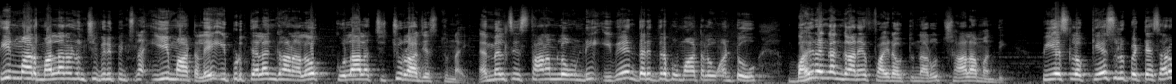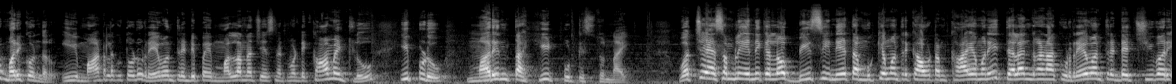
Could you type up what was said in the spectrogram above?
తీన్మార్ మల్లన నుంచి వినిపించిన ఈ మాటలే ఇప్పుడు తెలంగాణలో కులాల చిచ్చు రాజేస్తున్నాయి ఎమ్మెల్సీ స్థానంలో ఉండి ఇవేం దరిద్రపు మాటలు అంటూ బహిరంగంగానే ఫైర్ అవుతున్నారు చాలామంది. పిఎస్లో కేసులు పెట్టేశారు మరికొందరు. ఈ మాటలకు తోడు రేవంత్ రెడ్డిపై మల్లన్న చేసినటువంటి కామెంట్లు ఇప్పుడు మరింత హీట్ పుట్టిస్తున్నాయి. వచ్చే అసెంబ్లీ ఎన్నికల్లో బీసీ నేత ముఖ్యమంత్రి కావటం ఖాయమని తెలంగాణకు రేవంత్ రెడ్డి చివరి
